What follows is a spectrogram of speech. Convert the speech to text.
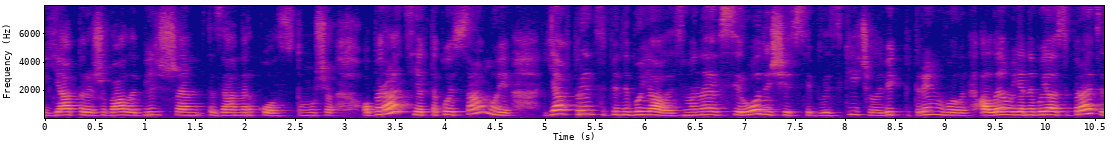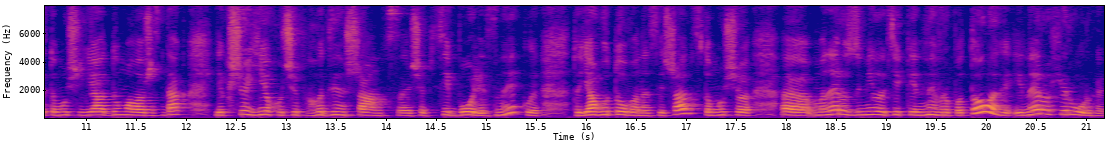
я переживала більше за наркоз, тому що операції, як такої самої, я в принципі не боялась. Мене всі родичі, всі близькі, чоловік підтримували. Але я не боялась операції, тому що я думала вже так: якщо є хоч один шанс, щоб ці болі зникли, то я готова на цей шанс, тому що е, мене розуміли тільки невропатологи і нейрохірурги,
